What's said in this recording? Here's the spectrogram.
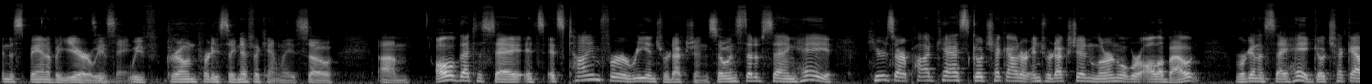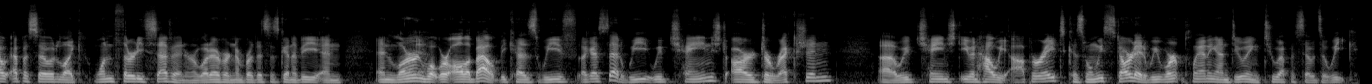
in the span of a year, we've insane. we've grown pretty significantly. So. Um, all of that to say, it's it's time for a reintroduction. So instead of saying, "Hey, here's our podcast, go check out our introduction, learn what we're all about," we're gonna say, "Hey, go check out episode like 137 or whatever number this is gonna be, and and learn what we're all about." Because we've, like I said, we we've changed our direction. Uh, we've changed even how we operate. Because when we started, we weren't planning on doing two episodes a week.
